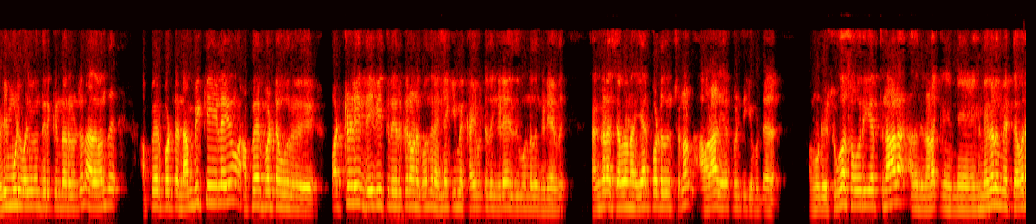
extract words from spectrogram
வெளிமூடி வழிவந்து இருக்கின்றார்கள் சொன்னா அதை வந்து அப்பேற்பட்ட நம்பிக்கையிலையும் அப்பேற்பட்ட ஒரு பற்றுலையும் தெய்வீகத்தில் இருக்கிறவனுக்கு வந்து நான் என்னைக்குமே கைவிட்டதும் கிடையாது இது பண்ணதும் கிடையாது. சங்கட செலனம் ஏற்பட்டதுன்னு சொன்னால் அவனால் ஏற்படுத்திக்கப்பட்ட அவனுடைய சுக சௌரியத்தினால அது நடக்க நிகழுமே தவிர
